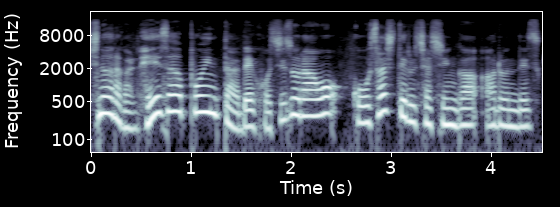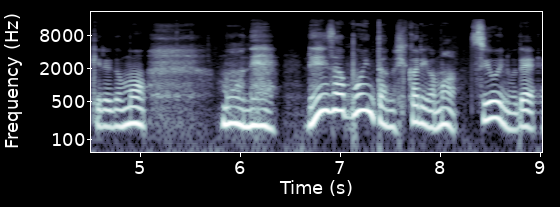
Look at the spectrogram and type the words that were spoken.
篠原がレーザーポインターで星空をこう指してる写真があるんですけれどももうねレーザーポインターの光がまあ強いので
